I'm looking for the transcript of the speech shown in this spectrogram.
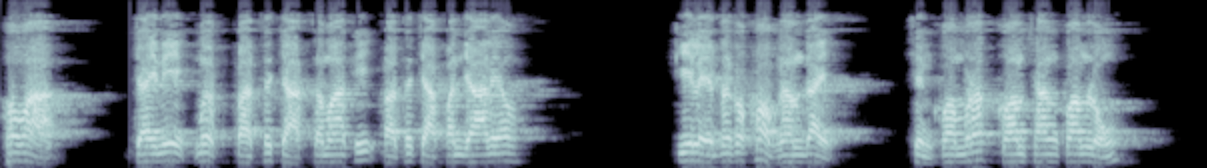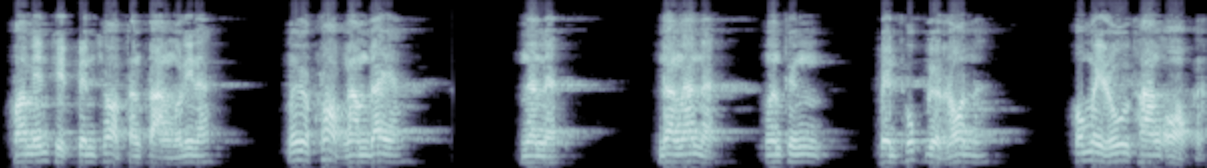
เพราะว่า ใจนี้เมื่อปราศจากสมาธิปราศจากปัญญาแล้ว กิเลสมันก็ครอบงำได้ เช่นความรักความชังความหลง ความเห็นผิดเป็นชอบต่างๆหมดนี้นะมันก็ครอบงำได้อะนั่นแหละดังนั้นน่ะ มันถึงเป็นทุกข์เดือดร้อนนะเพราะไม่รู้ทางออกอะ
